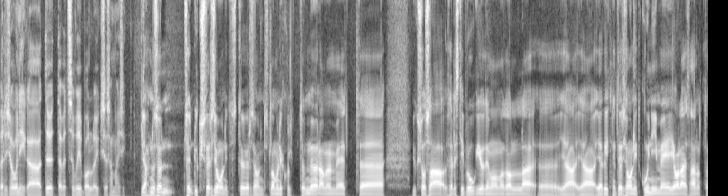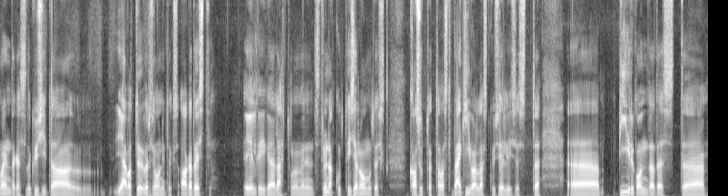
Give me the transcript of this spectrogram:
versiooniga töötab, et see võib olla üks ja sama isik? jah, no see on, see on üks versioonidest, tööversioonidest, loomulikult mööname me, et äh, üks osa sellest ei pruugi ju tema omad olla äh, ja, ja, ja kõik need versioonid, kuni me ei ole saanud tema enda käest seda küsida, jäävad tööversioonideks, aga tõesti, eelkõige lähtume me nendest rünnakute iseloomudest, kasutatavast vägivallast kui sellisest äh,, piirkondadest äh,,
